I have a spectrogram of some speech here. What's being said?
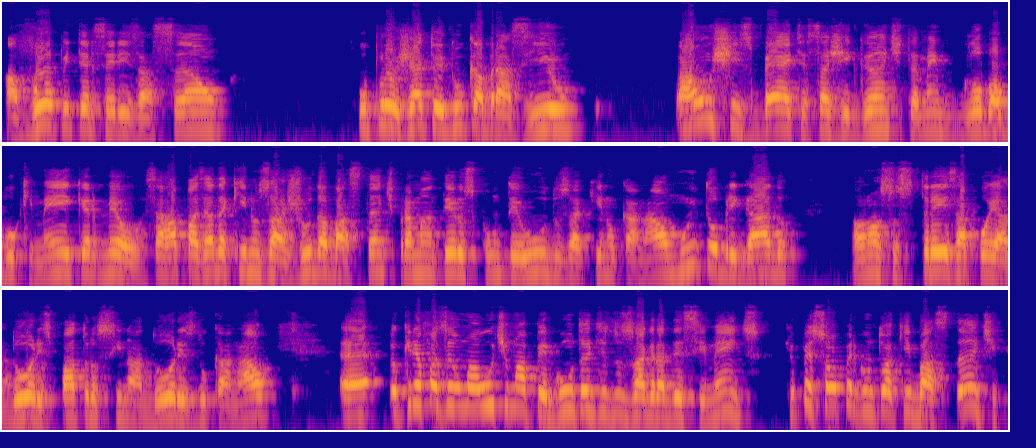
a Volpe Terceirização, o Projeto Educa Brasil, a 1xBet, essa gigante também, Global Bookmaker. Meu, essa rapaziada aqui nos ajuda bastante para manter os conteúdos aqui no canal. Muito obrigado aos nossos três apoiadores, patrocinadores do canal. É, eu queria fazer uma última pergunta antes dos agradecimentos, que o pessoal perguntou aqui bastante.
